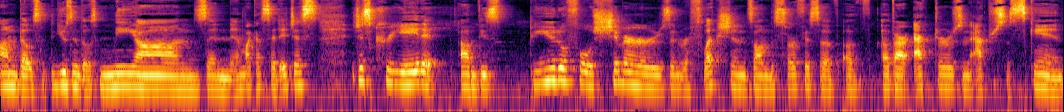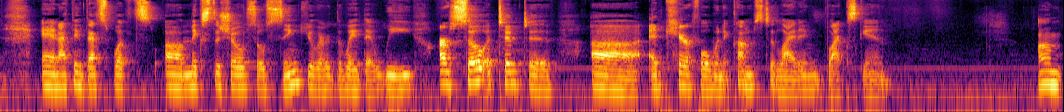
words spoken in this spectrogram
Um, those using those neons and, and like I said, it just it just created um, these beautiful shimmers and reflections on the surface of, of, of our actors and actresses' skin. And I think that's what uh, makes the show so singular, the way that we are so attentive uh, and careful when it comes to lighting black skin. Um,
